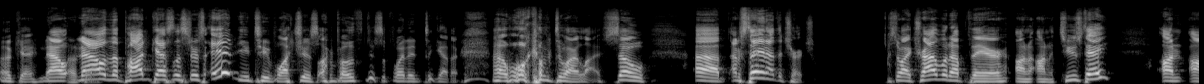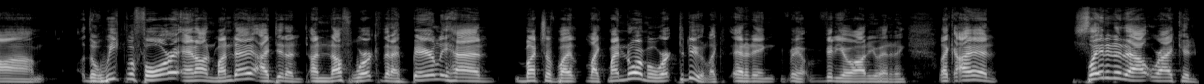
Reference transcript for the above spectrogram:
Okay, now okay. now the podcast listeners and YouTube watchers are both disappointed together. Uh, welcome to our lives. So uh, I'm staying at the church. So I traveled up there on on a Tuesday on um the week before and on Monday, I did a, enough work that I barely had much of my like my normal work to do, like editing, you know, video, audio editing. Like I had slated it out where I could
